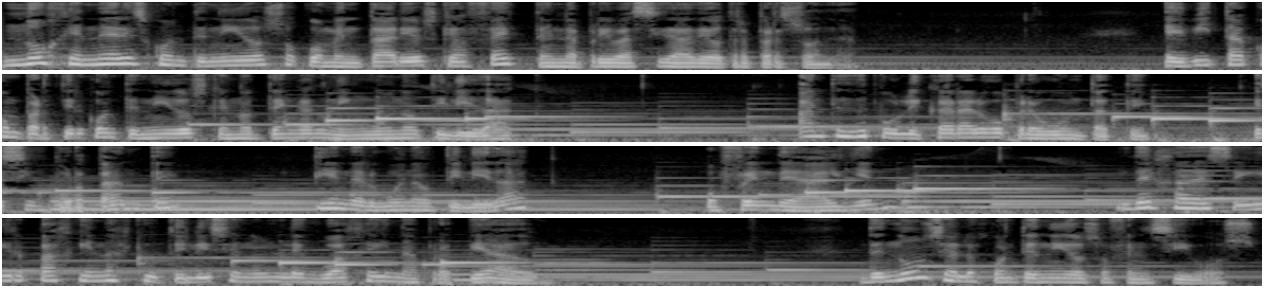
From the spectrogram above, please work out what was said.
No generes contenidos o comentarios que afecten la privacidad de otra persona. Evita compartir contenidos que no tengan ninguna utilidad. Antes de publicar algo pregúntate, ¿es importante? ¿Tiene alguna utilidad? ¿Ofende a alguien? Deja de seguir páginas que utilicen un lenguaje inapropiado Denuncia los contenidos ofensivos.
